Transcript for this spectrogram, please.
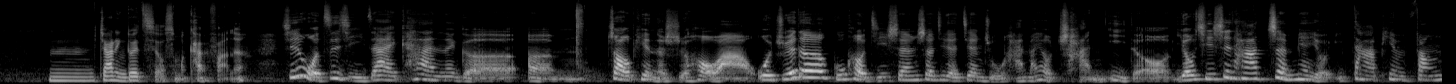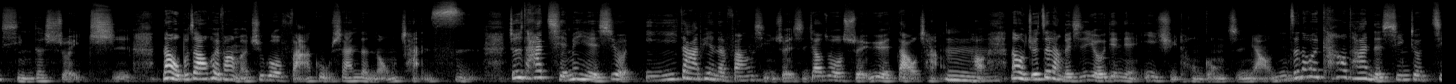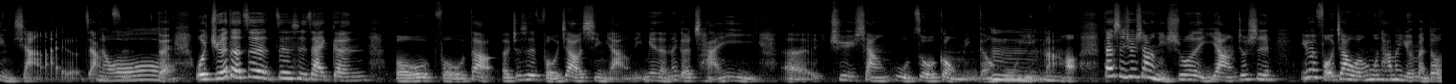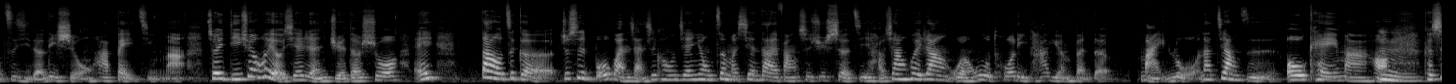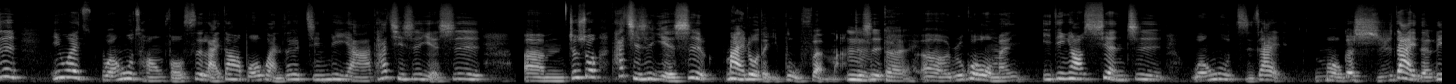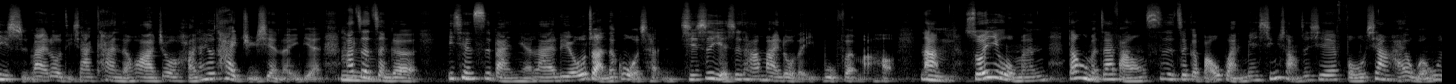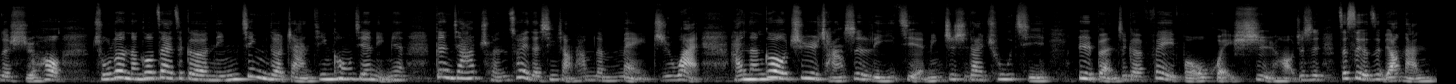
嗯，嘉玲对此有什么看法呢？其实我自己在看那个，嗯。照片的时候啊，我觉得谷口吉生设计的建筑还蛮有禅意的哦，尤其是它正面有一大片方形的水池。那我不知道慧芳有没有去过法鼓山的农禅寺，就是它前面也是有一大片的方形水池，叫做水月道场。嗯，好，那我觉得这两个其实有一点点异曲同工之妙，你真的会看到它，你的心就静下来了，这样子。哦，对，我觉得这这是在跟佛佛道呃，就是佛教信仰里面的那个禅。含义呃，去相互做共鸣跟呼应了哈。嗯、但是就像你说的一样，就是因为佛教文物他们原本都有自己的历史文化背景嘛，所以的确会有些人觉得说，哎，到这个就是博物馆展示空间用这么现代的方式去设计，好像会让文物脱离它原本的脉络。那这样子 OK 吗？哈、嗯，可是因为文物从佛寺来到博物馆这个经历啊，它其实也是。嗯，就是说它其实也是脉络的一部分嘛，嗯、就是对呃，如果我们一定要限制文物只在某个时代的历史脉络底下看的话，就好像又太局限了一点。它这整个。一千四百年来流转的过程，其实也是它脉络的一部分嘛，哈。那所以，我们当我们在法隆寺这个博物馆里面欣赏这些佛像还有文物的时候，除了能够在这个宁静的展厅空间里面更加纯粹的欣赏它们的美之外，还能够去尝试理解明治时代初期日本这个废佛毁释，哈，就是这四个字比较难。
